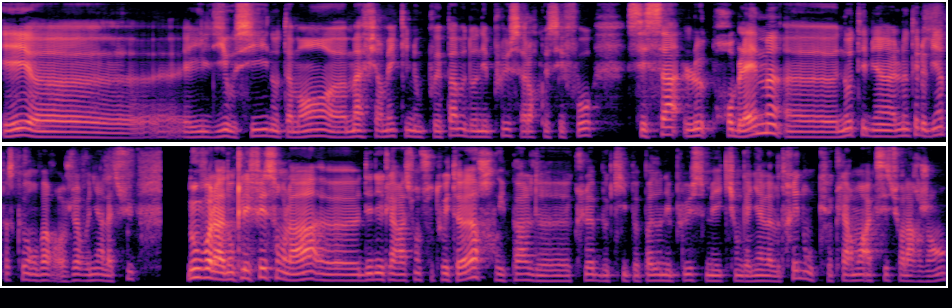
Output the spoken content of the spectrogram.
Et, et il dit aussi, notamment, m'affirmer qu'il ne pouvait pas me donner plus alors que c'est faux. C'est ça le problème. notez bien, notez-le bien parce que va, je vais revenir là-dessus donc voilà, donc les faits sont là, euh, des déclarations sur Twitter où il parle de clubs qui ne peuvent pas donner plus mais qui ont gagné à la loterie, donc clairement axé sur l'argent.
